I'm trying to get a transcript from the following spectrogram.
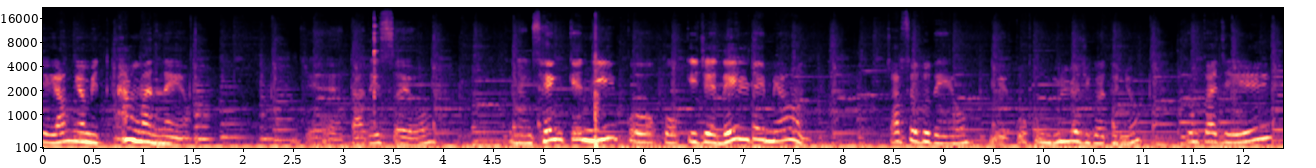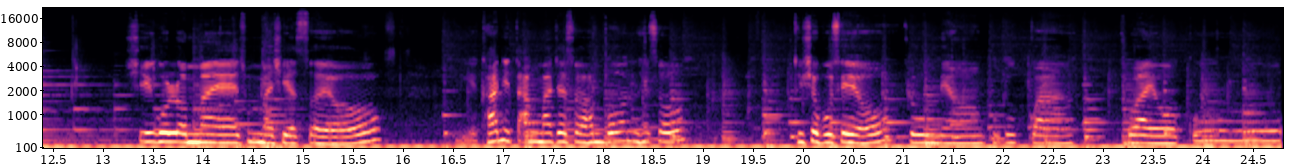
이게 양념이 딱 맞네요. 이제 다 됐어요. 그냥 생깻잎 꼭꼭 이제 내일 되면 잡숴도 돼요. 이게 꼭꼭 눌려지거든요. 지금까지 시골 엄마의 손맛이었어요. 이게 간이 딱 맞아서 한번 해서 드셔보세요. 좋으면 구독과 좋아요 꾹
